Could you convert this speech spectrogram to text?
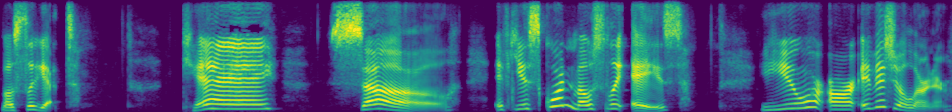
Mostly get. Okay, so if you scored mostly A's, you are a visual learner.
